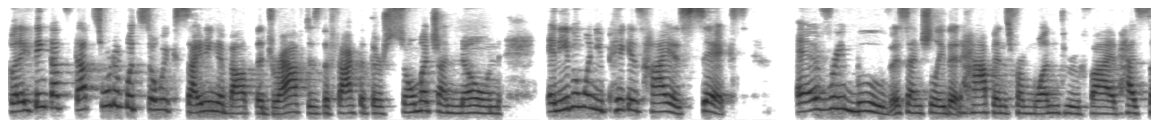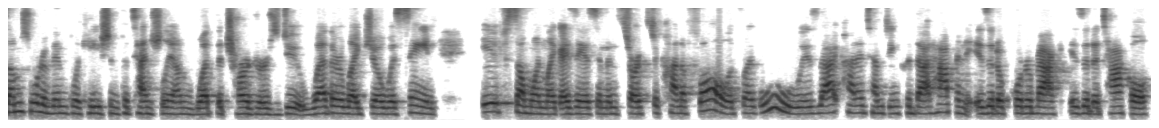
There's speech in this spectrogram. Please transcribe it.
But I think that's that's sort of what's so exciting about the draft is the fact that there's so much unknown. And even when you pick as high as six, every move essentially that happens from one through five has some sort of implication potentially on what the Chargers do. Whether, like Joe was saying, if someone like Isaiah Simmons starts to kind of fall, it's like, ooh, is that kind of tempting? Could that happen? Is it a quarterback? Is it a tackle?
